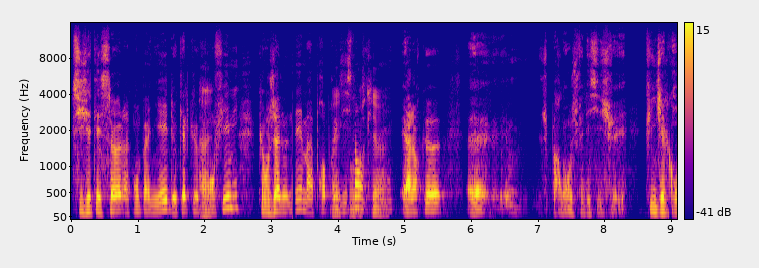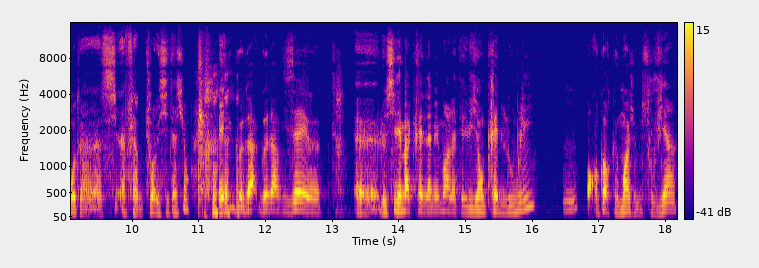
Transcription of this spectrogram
si j'étais seul, accompagné de quelques Ouais. grands films Oui. qui ont jalonné ma propre existence. ouais. Et alors que, euh, pardon, je fais des je fais Finkielkraut à, à faire toujours les citations, mais Godard, Godard disait euh, euh, le cinéma crée de la mémoire, la télévision crée de l'oubli. Bon, encore que moi, je me souviens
